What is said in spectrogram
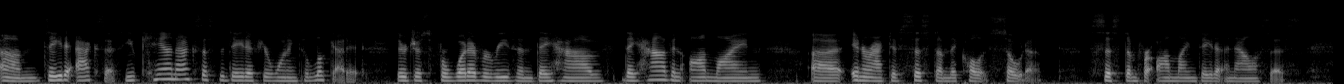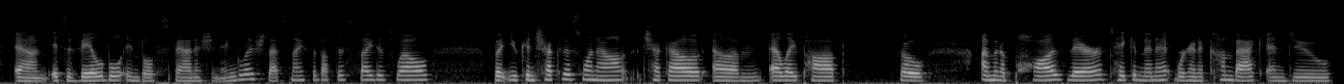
um, data access. You can access the data if you're wanting to look at it. They're just for whatever reason they have they have an online uh, interactive system. They call it SODA, System for Online Data Analysis. and it's available in both Spanish and English. That's nice about this site as well. But you can check this one out. Check out um, LA Pop. So I'm going to pause there, take a minute. We're going to come back and do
